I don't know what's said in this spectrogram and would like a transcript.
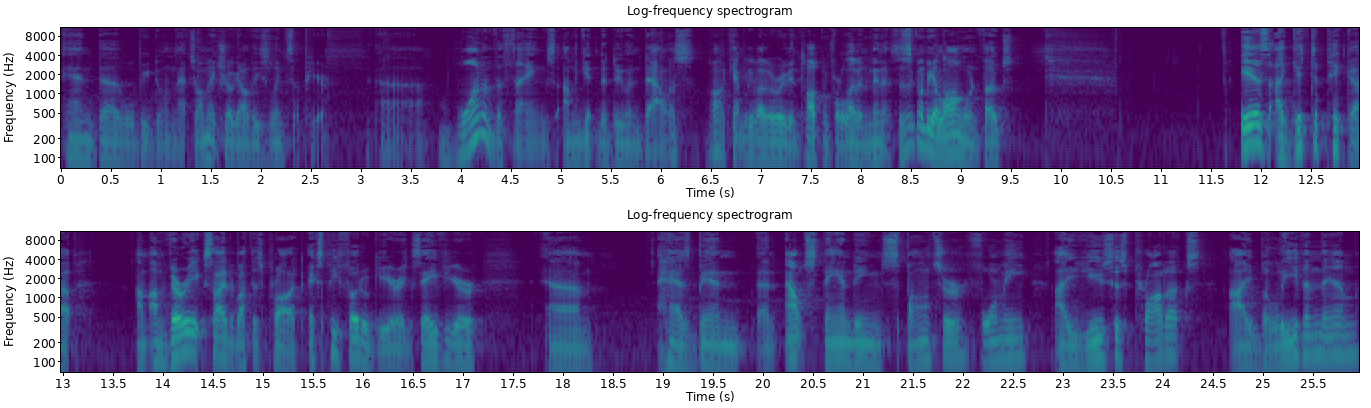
and uh, we'll be doing that. So I'll make sure I got all these links up here. Uh, one of the things I'm getting to do in Dallas. Oh, I can't believe I've already been talking for 11 minutes. This is going to be a long one, folks is I get to pick up. I'm, I'm very excited about this product. XP Photo Gear, Xavier um, has been an outstanding sponsor for me. I use his products. I believe in them.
